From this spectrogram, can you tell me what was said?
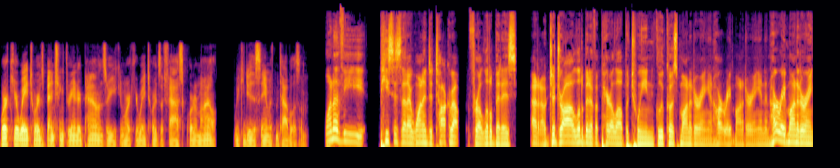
work your way towards benching 300 pounds or you can work your way towards a fast quarter mile. We can do the same with metabolism. One of the pieces that I wanted to talk about for a little bit is I don't know, to draw a little bit of a parallel between glucose monitoring and heart rate monitoring. And in heart rate monitoring,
